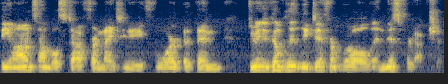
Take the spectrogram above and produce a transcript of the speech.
the ensemble stuff from 1984, but then doing a completely different role in this production?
